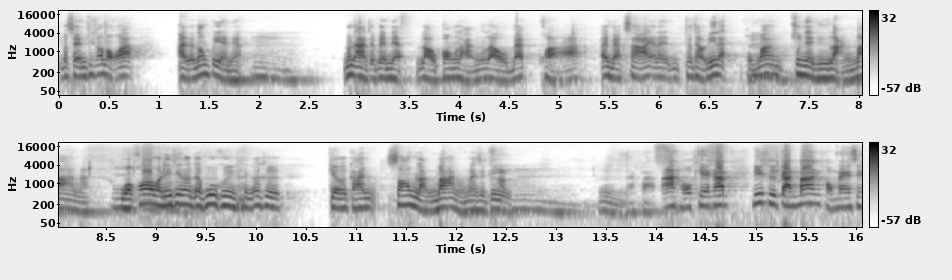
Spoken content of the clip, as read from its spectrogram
20ที่เขาบอกว่าอาจจะต้องเปลี่ยนเนี่ย อืม มันอาจจะเป็นเนี่ยเหล่ากองหลังเหล่าแบ็คขวาไอ้แบ็คซ้ายอะไรแถวๆนี้แหละ ผมว่าอืมส่วนใหญ่อยู่หลังบ้านนะอืมหัวข้อวันนี้ที่เราจะพูดคุยกันก็คือ เกี่ยวกับการซ่อมหลังบ้านของแมนซิตี้ อืมอืม นะครับอะโอเคครับ นี่คือการบ้านของแมนซิ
